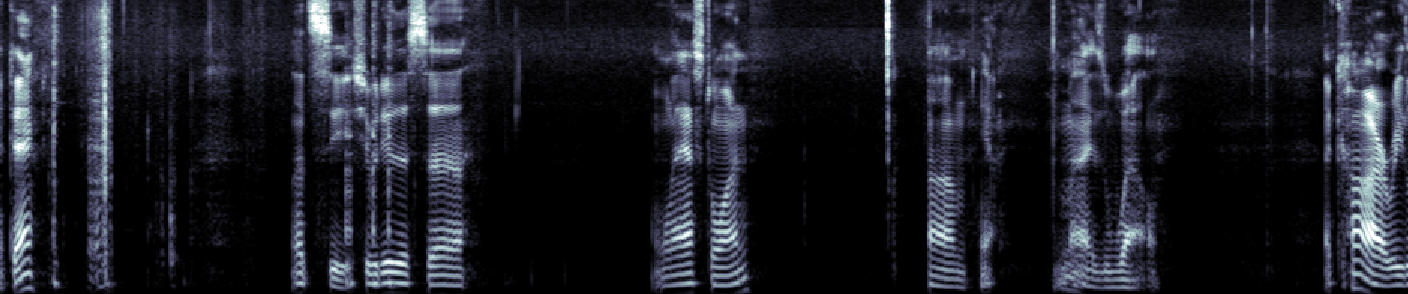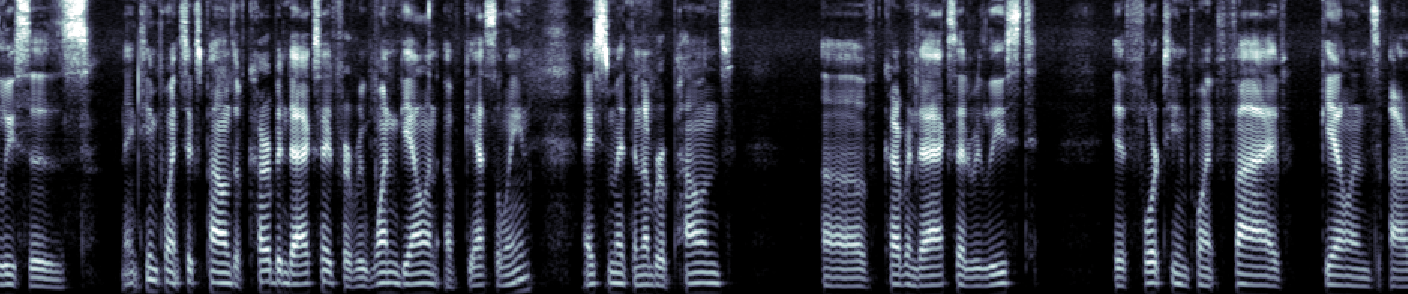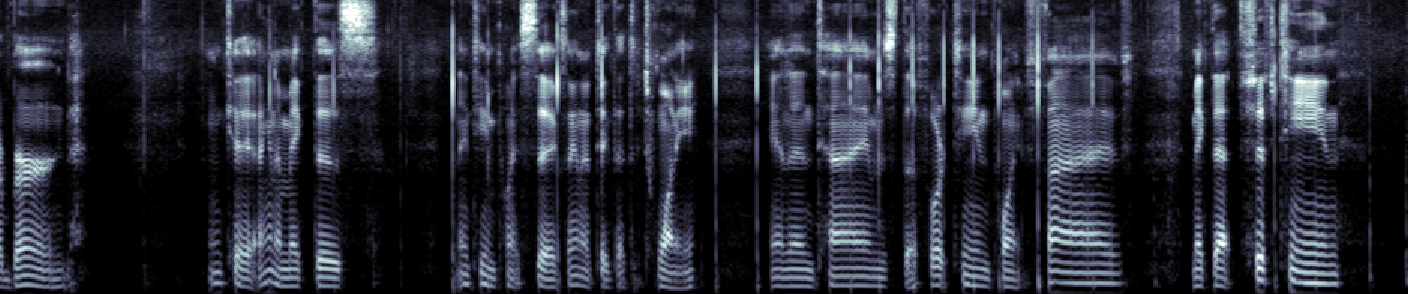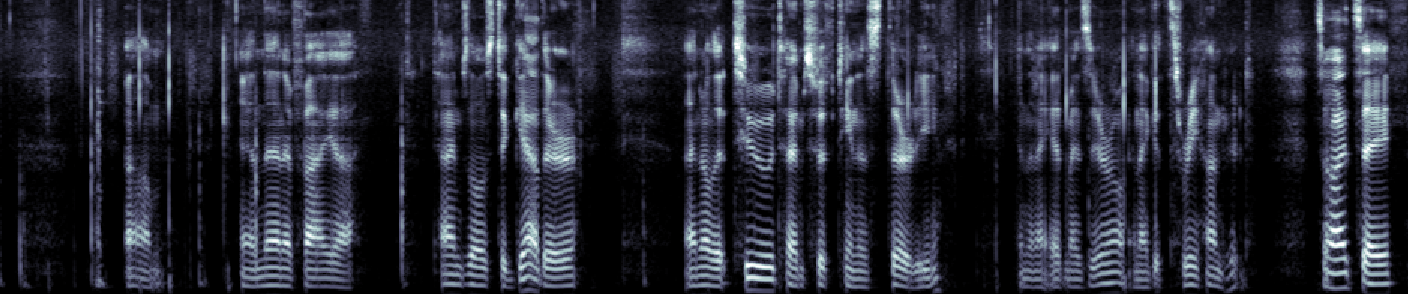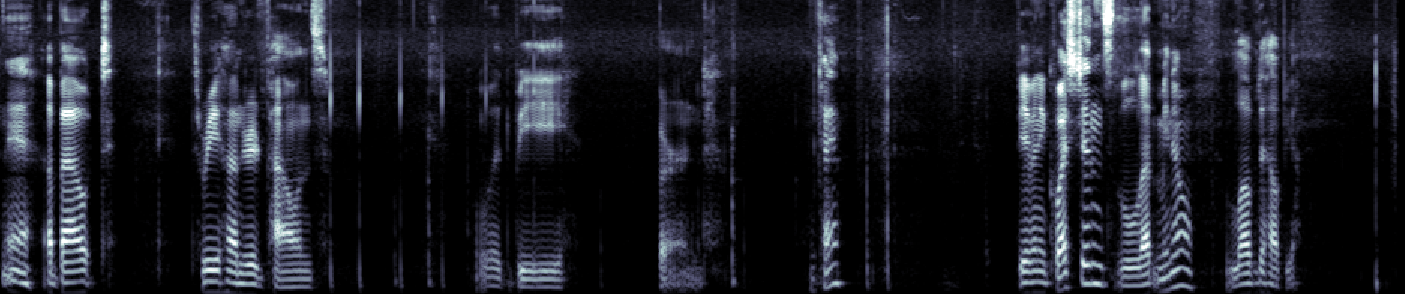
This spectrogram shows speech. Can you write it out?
Okay. Let's see. Should we do this uh, last one? Um, yeah, might as well. A car releases 19.6 pounds of carbon dioxide for every one gallon of gasoline. I estimate the number of pounds of carbon dioxide released if 14.5 gallons are burned. Okay, I'm going to make this 19.6. I'm going to take that to 20. And then times the 14.5. Make that 15. Um, and then if I uh, times those together, I know that 2 times 15 is 30. And then I add my 0 and I get 300. So I'd say, eh, about 300 pounds would be burned. Okay? If you have any questions, let me know. Love to help you.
